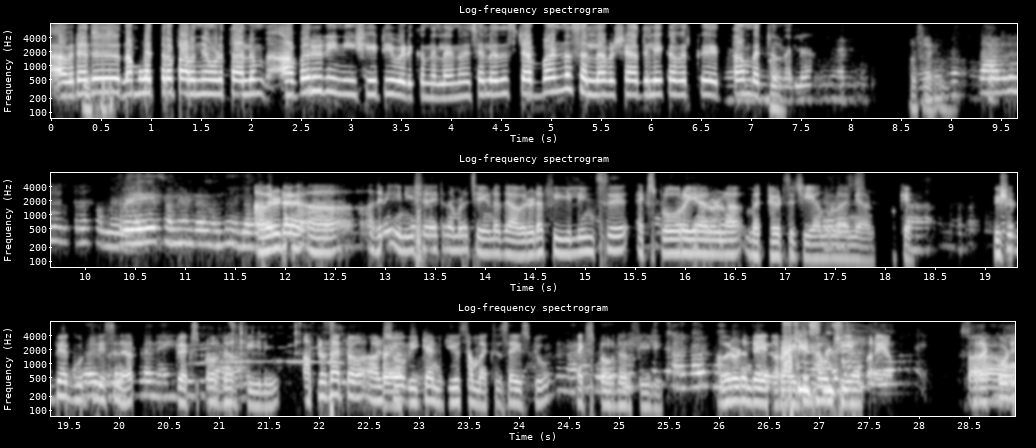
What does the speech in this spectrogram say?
അവരത് നമ്മൾ എത്ര പറഞ്ഞു കൊടുത്താലും അവരൊരു ഇനീഷ്യേറ്റീവ് എടുക്കുന്നില്ല. എന്ന് വെച്ചാൽ അത് സ്റ്റബേൺനെസ് അല്ല പക്ഷെ അതിലേക്ക് അവർക്ക് എത്താൻ പറ്റുന്നില്ല. അവരുടെ അതിന് ഇനീഷ്യലായിട്ട് നമ്മൾ ചെയ്യേണ്ടത് അവരുടെ ഫീലിങ്സ് എക്സ്പ്ലോർ ചെയ്യാനുള്ള മെത്തേഡ്സ് ചെയ്യാന്നുള്ളത് തന്നെയാണ്. Okay we should be a good listener to explore their feeling after that also we can give some exercise to explore their feeling അവരോട് എന്താ റൈറ്റ് ഡൗൺ ചെയ്യാൻ പറയാം. റെക്കോർഡ്.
